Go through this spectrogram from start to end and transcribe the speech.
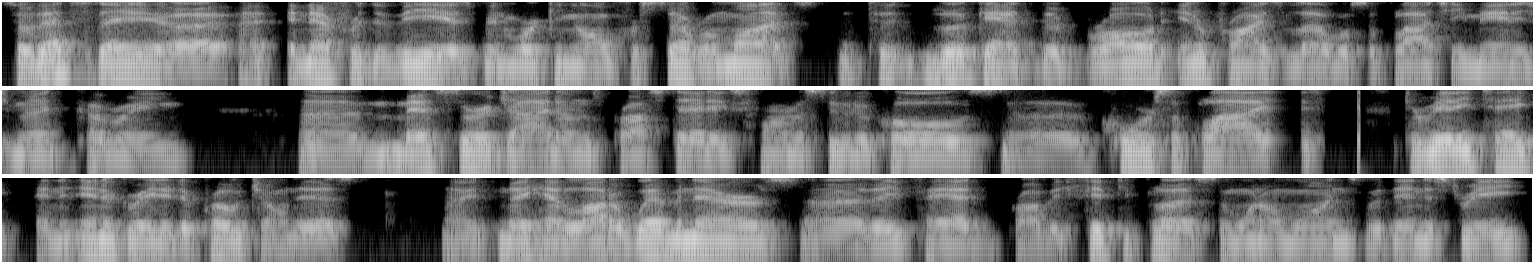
So that's a, uh, an effort the VA has been working on for several months to look at the broad enterprise level supply chain management covering uh, med-surg items, prosthetics, pharmaceuticals, uh, core supplies to really take an integrated approach on this. Right? they had a lot of webinars. Uh, they've had probably 50 plus one-on-ones with industry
